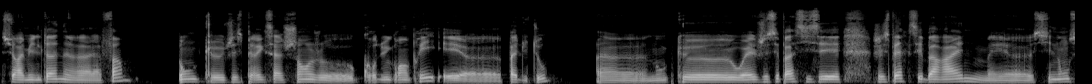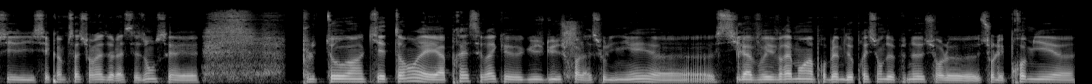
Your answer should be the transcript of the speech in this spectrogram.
sur Hamilton euh, à la fin. Donc, j'espérais que ça change au, au cours du Grand Prix, et pas du tout. Donc, ouais, je sais pas si c'est. J'espère que c'est Bahreïn, mais sinon, si c'est comme ça sur le reste de la saison, c'est plutôt inquiétant. Et après, c'est vrai que Gus Gus, je crois, l'a souligné. euh, S'il avait vraiment un problème de pression de pneus sur le sur les premiers euh,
